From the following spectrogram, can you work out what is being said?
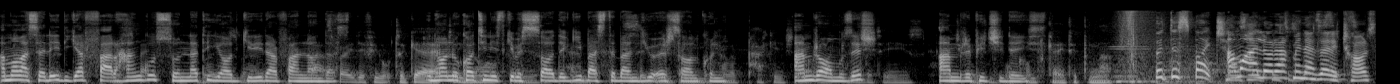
اما مسئله دیگر فرهنگ و سنت یادگیری در فنلاند است. اینها نکاتی نیست که به سادگی بسته بندی و ارسال کنی. امر آموزش امر پیچیده است. اما رغم نظر چارلز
